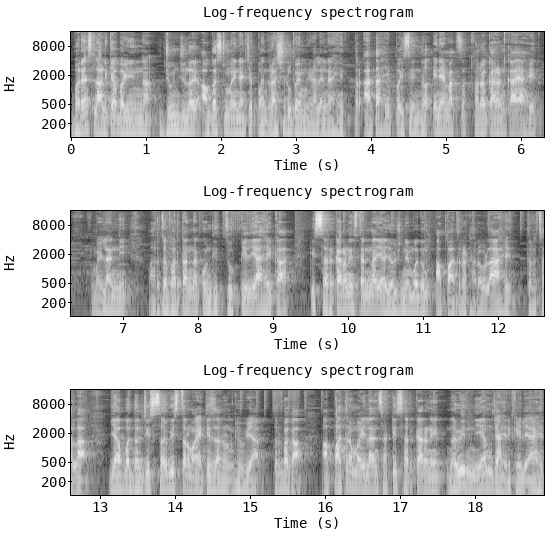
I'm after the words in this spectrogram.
बऱ्याच लाडक्या बहिणींना जून जुलै ऑगस्ट महिन्याचे पंधराशे रुपये मिळाले नाहीत. तर आता हे पैसे न येण्यामागचं खरं कारण काय आहेत? महिलांनी अर्ज भरताना कोणती चूक केली आहे का? की सरकारनेच त्यांना या योजनेमधून अपात्र ठरवलं आहे? तर चला याबद्दलची सविस्तर माहिती जाणून घेऊया. तर बघा अपात्र महिलांसाठी सरकारने नवीन नियम जाहीर केले आहेत.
